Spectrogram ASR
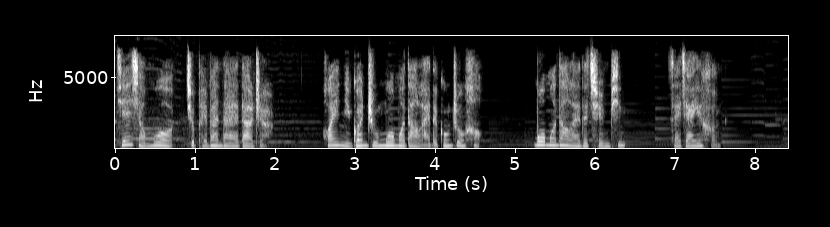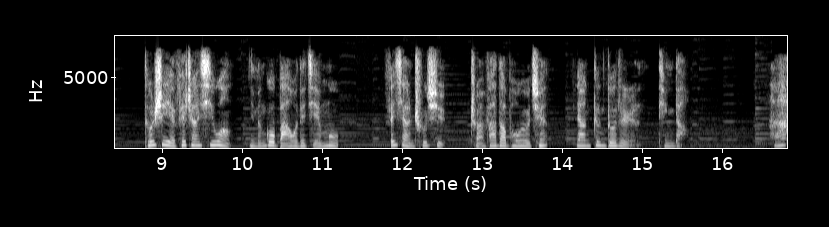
今天小莫就陪伴大家到这儿，欢迎你关注“默默到来”的公众号，“默默到来”的全拼再加一横。同时也非常希望你能够把我的节目分享出去，转发到朋友圈，让更多的人听到。好啦，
